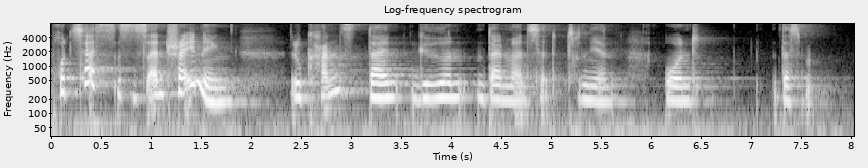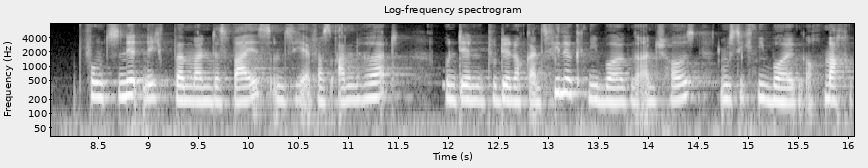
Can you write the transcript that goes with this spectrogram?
Prozess, es ist ein Training. Du kannst dein Gehirn und dein Mindset trainieren. Und das funktioniert nicht, wenn man das weiß und sich etwas anhört und den, du dir noch ganz viele Kniebeugen anschaust. Du musst die Kniebeugen auch machen.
